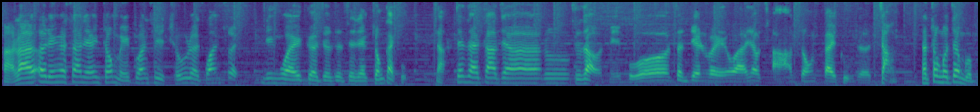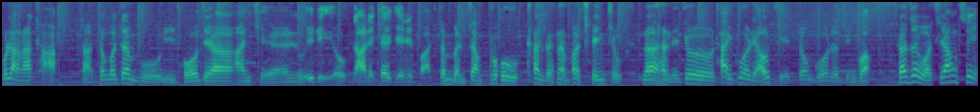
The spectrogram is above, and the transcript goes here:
啊，那二零二三年中美关系除了关税，另外一个就是这些中概股。那现在大家都知道，美国证监会话要查中概股的账，那中国政府不让他查，啊，中国政府以国家安全为理由，哪里可以给你把整本账簿看得那么清楚？那你就太过了解中国的情况。但是我相信。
